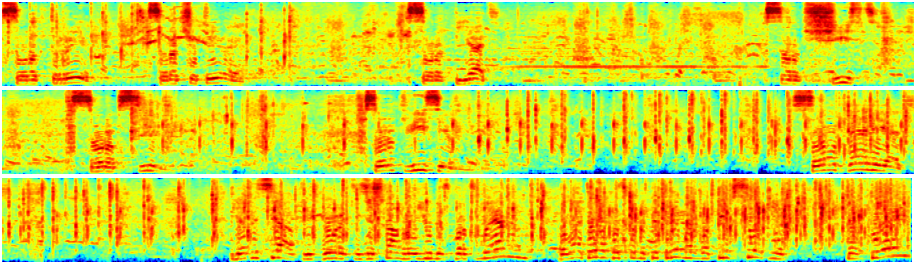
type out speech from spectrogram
43, 44, 45, 46, 47, 48, 49, 50 і бореться зі штангою юний спортсмен. Давайте оплесками підтримуємо півсотні повторень,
